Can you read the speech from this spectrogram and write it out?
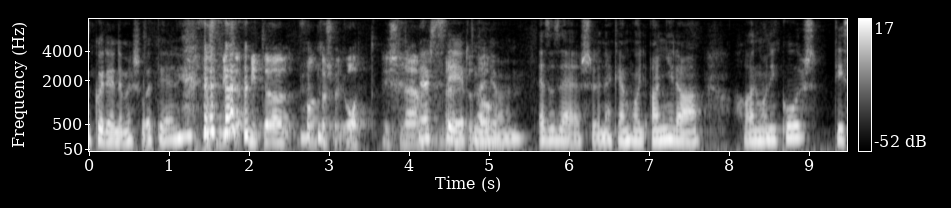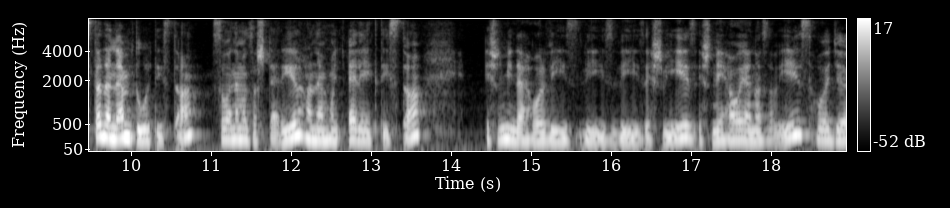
Akkor érdemes volt élni. És mitől, mitől fontos, hogy ott, és nem, Mert szép nem tudom. nagyon. Ez az első nekem, hogy annyira harmonikus, tiszta, de nem túl tiszta, szóval nem az a steril, hanem hogy elég tiszta, és hogy mindenhol víz, víz, víz és víz, és néha olyan az a víz, hogy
